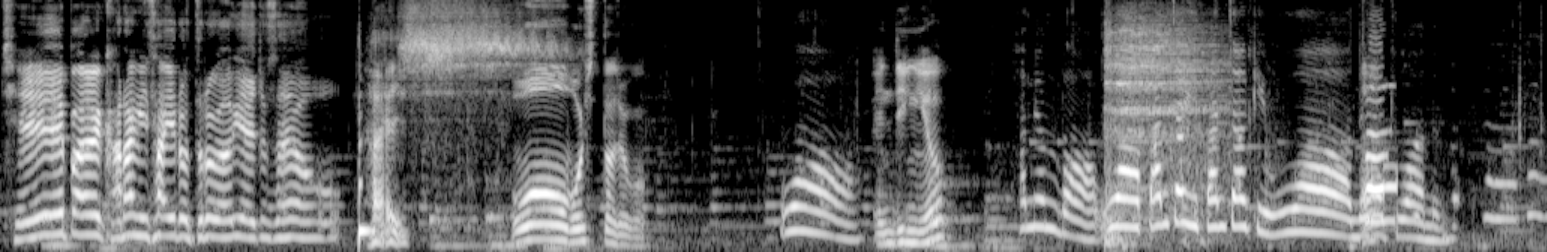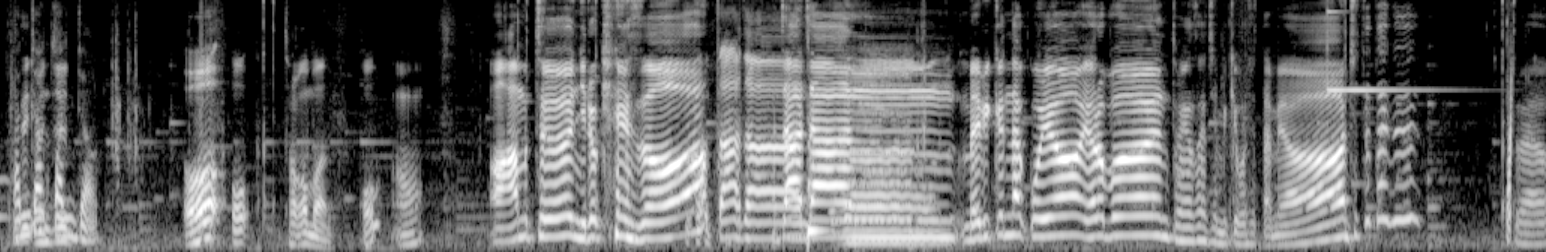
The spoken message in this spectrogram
제발 가랑이 사이로 들어가게 해주세요. 아이씨. 오, 멋있다 저거. 우와. 엔딩이요? 화면 봐. 우와 반짝이 반짝이. 우와 내가 좋아하는. 반짝반짝. 어? 어 잠깐만. 어? 어? 어 아무튼 이렇게 해서 짜잔. 짜잔. 맵이 끝났고요. 여러분 동영상 재밌게 보셨다면 좋다타그 좋아요.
